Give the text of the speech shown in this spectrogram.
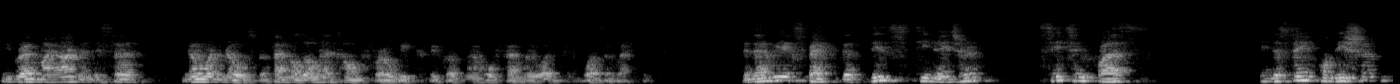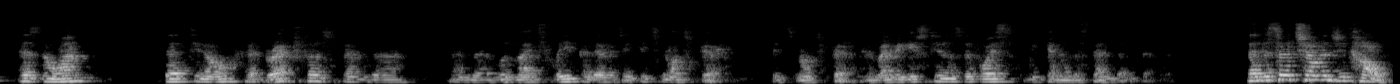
he grabbed my arm and he said, No one knows, but I'm alone at home for a week because my whole family was, was arrested. And then we expect that this teenager sits in class in the same condition as the one that, you know, had breakfast and, uh, and good night's sleep and everything. It's not fair. It's not fair. And when we give students the voice, we can understand them better. Then the third challenge is how.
